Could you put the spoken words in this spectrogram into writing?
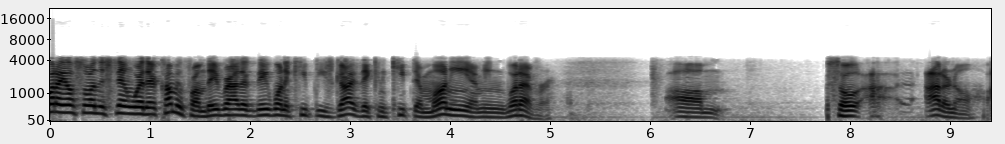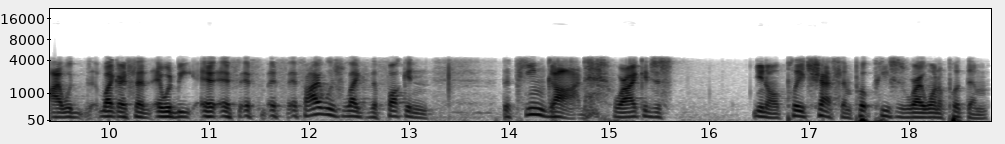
But I also understand where they're coming from. They rather they want to keep these guys. They can keep their money. I mean, whatever. Um. So I, I don't know. I would like I said it would be if if if if I was like the fucking the team god, where I could just, you know, play chess and put pieces where I want to put them.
